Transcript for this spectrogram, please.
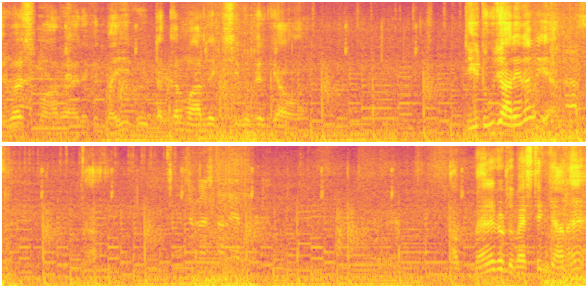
रिवर्स मार रहा है। लेकिन भाई कोई टक्कर मार दे किसी को फिर क्या होगा? टी टू जा रहे ना भैया? हाँ। हाँ। अब मैंने तो डोमेस्टिक जाना है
